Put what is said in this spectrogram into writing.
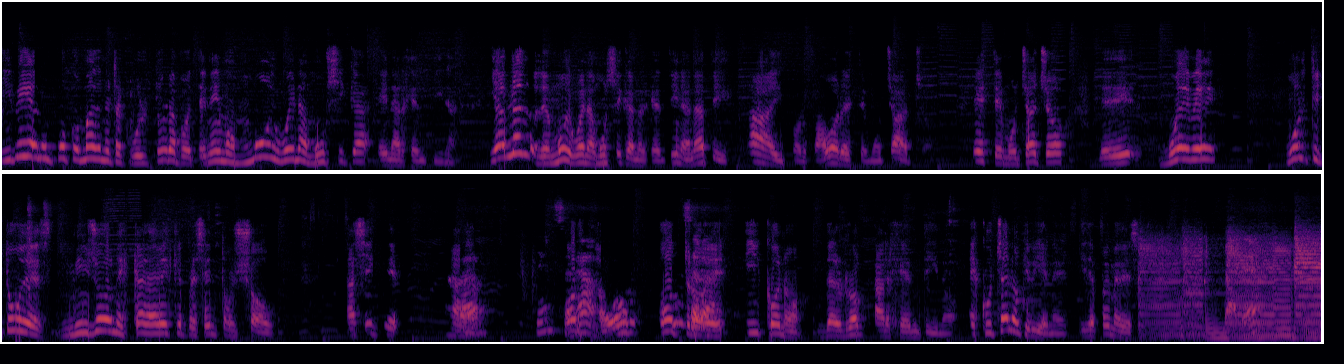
y vean un poco más de nuestra cultura, porque tenemos muy buena música en Argentina. Y hablando de muy buena música en Argentina, Nati, ay, por favor, este muchacho. Este muchacho le mueve multitudes, millones cada vez que presenta un show. Así que, nada, ¿quién por favor, otro ícono del rock argentino. Escuchá lo que viene y después me decís. Vale.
